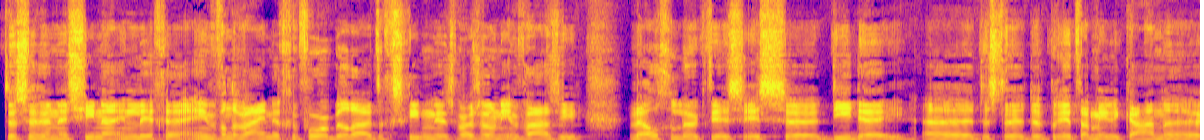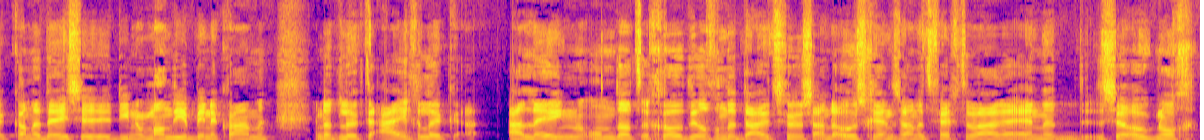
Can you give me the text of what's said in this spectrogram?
tussen hun en China in liggen. Een van de weinige voorbeelden uit de geschiedenis waar zo'n invasie wel gelukt is, is uh, D-Day. Uh, dus de, de Britten, Amerikanen, Canadezen die Normandië binnenkwamen. En dat lukte eigenlijk alleen omdat een groot deel van de Duitsers aan de oostgrens aan het vechten waren. En ze ook nog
